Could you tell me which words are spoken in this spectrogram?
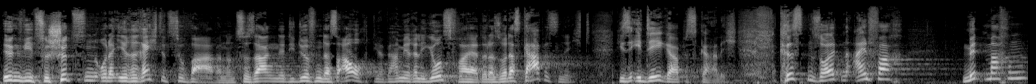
irgendwie zu schützen oder ihre Rechte zu wahren und zu sagen, ne, die dürfen das auch, wir haben hier Religionsfreiheit oder so. Das gab es nicht. Diese Idee gab es gar nicht. Christen sollten einfach mitmachen,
